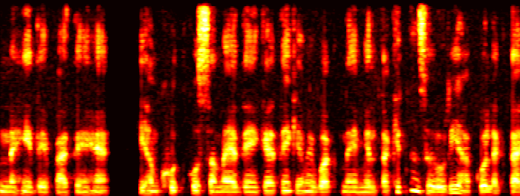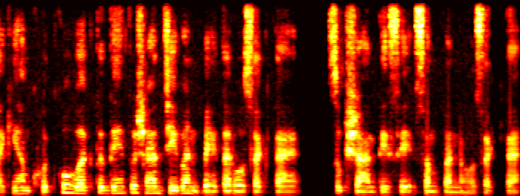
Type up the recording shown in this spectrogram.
नहीं दे पाते हैं। कि हम खुद को समय दें। कहते हैं कि हमें वक्त नहीं मिलता। कितना ज़रूरी आपको लगता है कि हम खुद को वक्त दें तो शायद जीवन बेहतर हो सकता है सुख शांति से संपन्न हो सकता है।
